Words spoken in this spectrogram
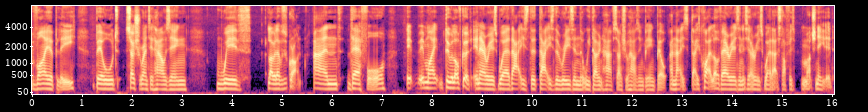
viably build social rented housing with lower levels of grant, and therefore it, it might do a lot of good in areas where that is the that is the reason that we don't have social housing being built, and that is that is quite a lot of areas, and it's areas where that stuff is much needed.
